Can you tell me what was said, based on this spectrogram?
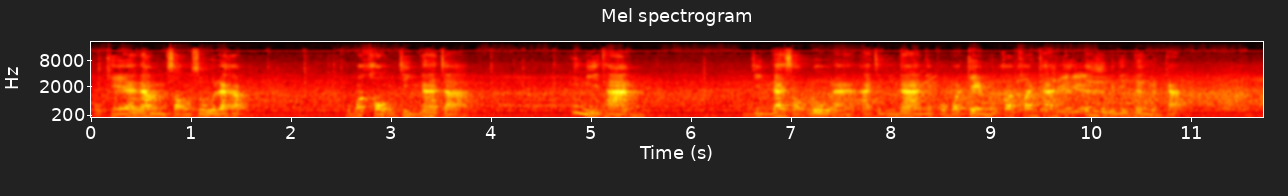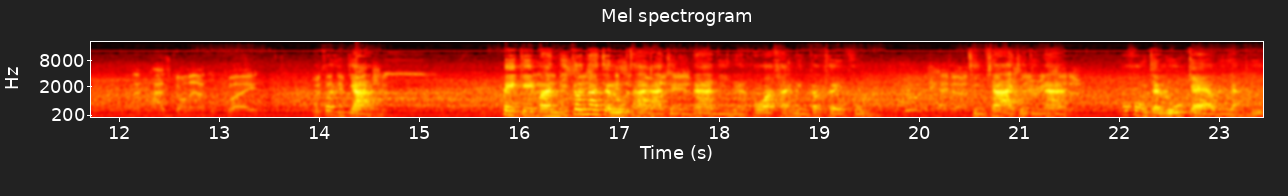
โอเคฮะนำสองศูนย์แล้วครับ ผมว่าของจริงน่าจะ ไม่มีทางยิงได้สองลูกนะอาร์เจนตินานี่ผมว่าเกมลุกก็ค่อนข้างตื้อๆไปนิดนึงเหมือนกัน That has gone out of play with ก็ the อีกอย่าง deflection. เปเกมันนี่ก็น่าจะรู้ทางอาร์เจนตินาดีนะ เพราะว่าครั้งหนึ่งก็เคยคุม Good header. ทีมชาติอาร์เจนตินา ก็คงจะรู้แกวเป็นอย่างดี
